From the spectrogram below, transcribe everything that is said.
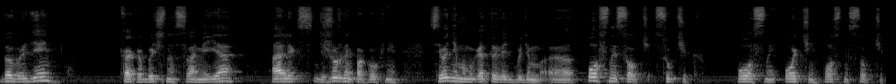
Добрый день, как обычно с вами я, Алекс, дежурный по кухне. Сегодня мы готовить будем э, постный супчик, супчик, постный, очень постный супчик.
